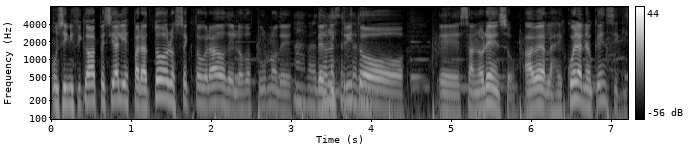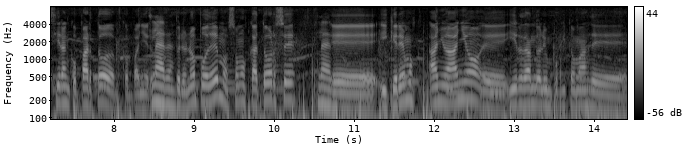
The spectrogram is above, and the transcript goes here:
un significado especial y es para todos los sextos grados de los dos turnos de- Ah, del distrito eh, San Lorenzo. A ver, las escuelas neuquense quisieran copar todo, mis compañeros. Claro. Pero no podemos, somos 14 Claro. eh, y queremos año a año eh, ir dándole un poquito más de,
